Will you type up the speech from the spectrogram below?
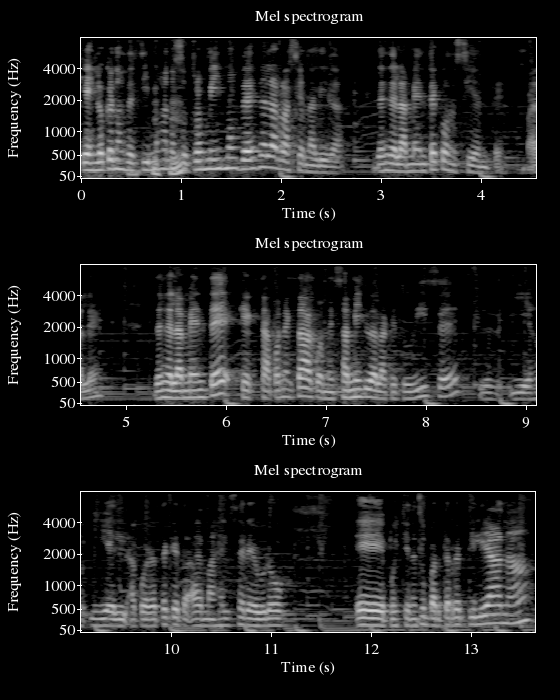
que es lo que nos decimos a nosotros mismos desde la racionalidad, desde la mente consciente, ¿vale? Desde la mente que está conectada con esa amígdala que tú dices, y, el, acuérdate que además el cerebro eh, pues tiene su parte reptiliana,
